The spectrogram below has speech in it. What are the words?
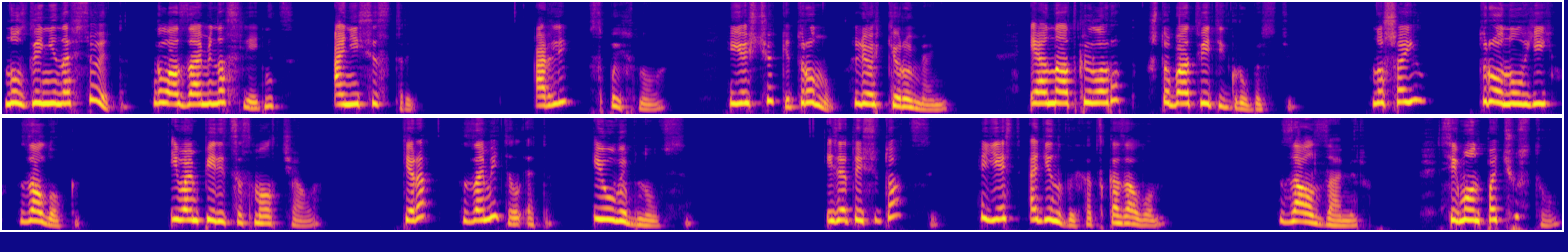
Но взгляни на все это глазами наследницы, а не сестры. Орли вспыхнула. Ее щеки тронул легкий румянец. И она открыла рот, чтобы ответить грубостью. Но Шаил тронул ей за локоть. И вампирица смолчала. Тират заметил это и улыбнулся. Из этой ситуации есть один выход, сказал он. Зал замер. Симон почувствовал,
